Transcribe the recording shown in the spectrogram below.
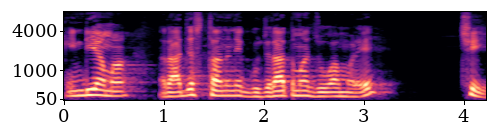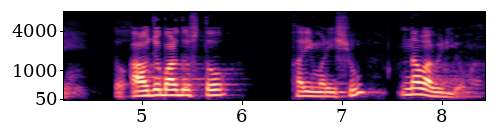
ઇન્ડિયામાં રાજસ્થાન અને ગુજરાતમાં જોવા મળે છે. તો આવજો બાળ દોસ્તો ફરી મળીશું નવા વિડીયોમાં.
